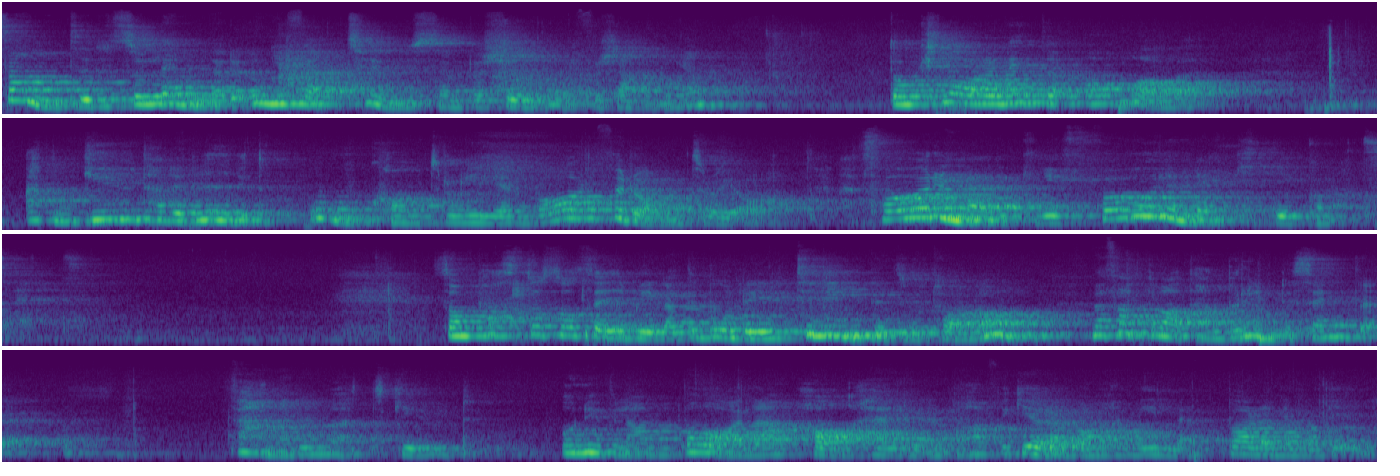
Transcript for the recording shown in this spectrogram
Samtidigt så lämnade ungefär tusen personer församlingen. De klarade inte av att Gud hade blivit okontrollerbar för dem, tror jag. För märklig, för mäktig på något sätt. Som pastor så säger Bill att det borde ju tillintetgjort honom. Men faktum var att han brydde sig inte. För han hade mött Gud. Och nu vill han bara ha Herren och han fick göra vad han ville, bara det var Gud.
